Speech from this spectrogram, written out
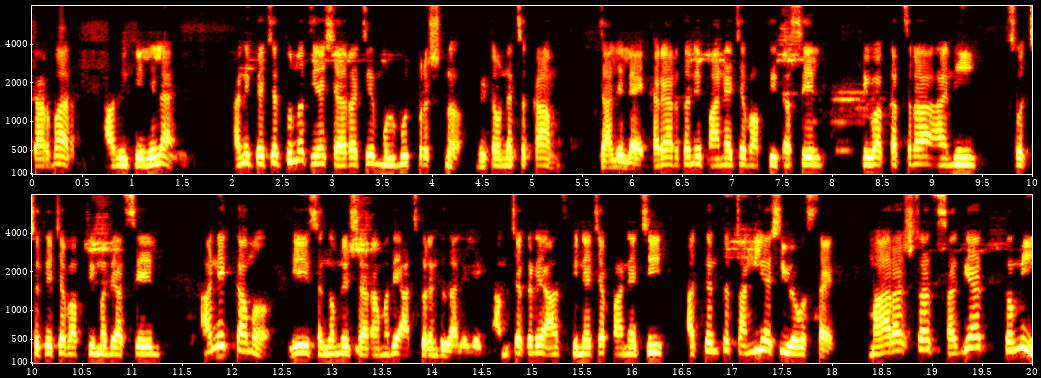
कारभार आम्ही केलेला आहे आणि त्याच्यातूनच या शहराचे मूलभूत प्रश्न मिटवण्याचं काम झालेलं आहे. खऱ्या अर्थाने पाण्याच्या बाबतीत असेल किंवा कचरा आणि स्वच्छतेच्या बाबतीमध्ये असेल अनेक कामं हे संगमनेर शहरामध्ये आजपर्यंत झालेले आहेत. आमच्याकडे आज पिण्याच्या पाण्याची अत्यंत चांगली अशी व्यवस्था आहे. महाराष्ट्रात सगळ्यात कमी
